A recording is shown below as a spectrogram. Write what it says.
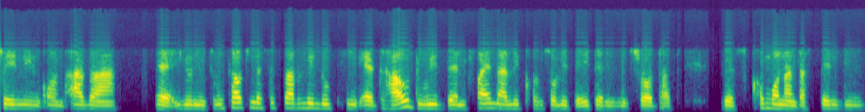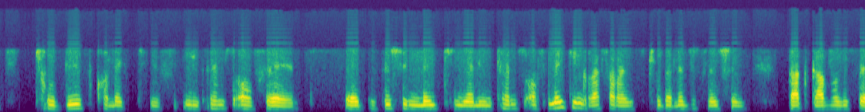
training on other units without necessarily looking at how do we then finally consolidate and ensure that there's common understanding to this collective in terms of uh, uh, decision making and in terms of making reference to the legislation that governs uh,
